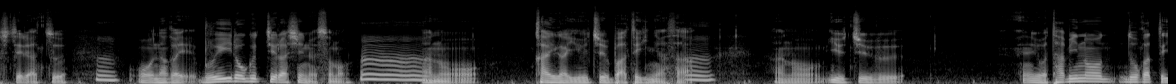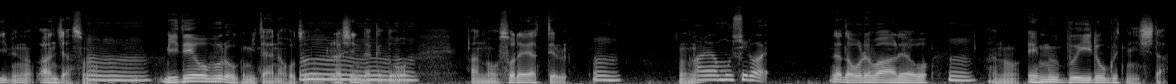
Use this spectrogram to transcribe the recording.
してるやつうん。をなんか Vlog っていうらしいのよその、うんあの海外 YouTuber 的にはさ、うん。あの YouTube 要は旅の動画ってあんじゃんその、うんビデオブログみたいなことらしいんだけど、うん。あのそれやってる、うん。うん、あれ面白いただ俺はあれをうん。あの MV ログにした。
